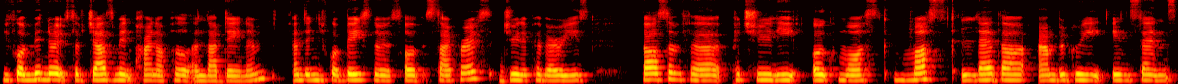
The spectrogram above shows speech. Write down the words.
You've got mid notes of jasmine, pineapple, and labdanum, and then you've got base notes of cypress, juniper berries, balsam fir, patchouli, oak moss, musk, leather, ambergris, incense,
